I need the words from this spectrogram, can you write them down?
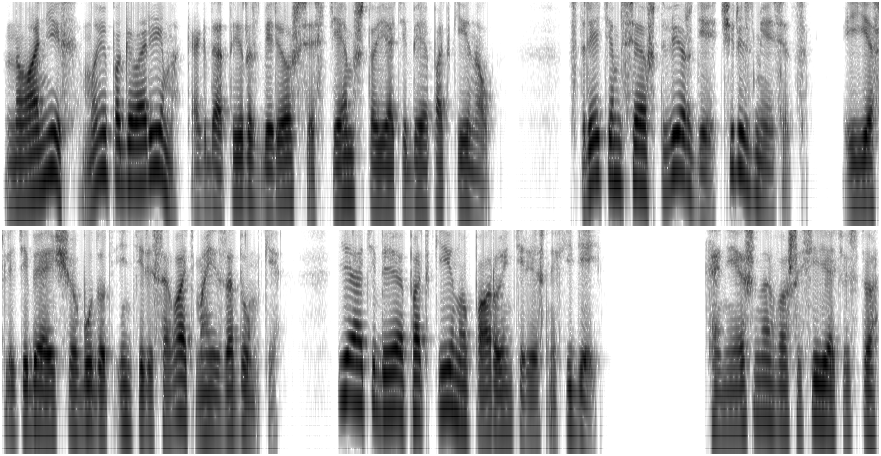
Но о них мы поговорим, когда ты разберешься с тем, что я тебе подкинул. Встретимся в Тверди через месяц. И если тебя еще будут интересовать мои задумки, я тебе подкину пару интересных идей». «Конечно, ваше сиятельство»,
